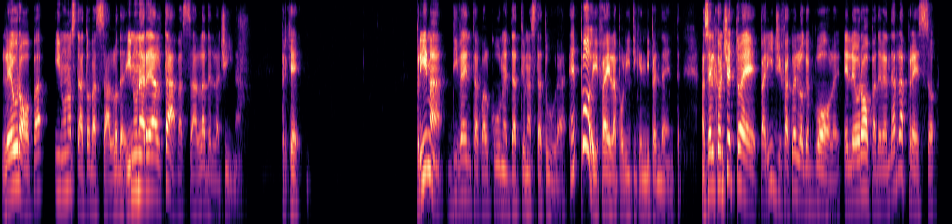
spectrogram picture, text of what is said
l'Europa in uno stato vassallo, in una realtà vassalla della Cina. Perché prima diventa qualcuno e datti una statura e poi fai la politica indipendente. Ma se il concetto è Parigi fa quello che vuole e l'Europa deve andarla appresso,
